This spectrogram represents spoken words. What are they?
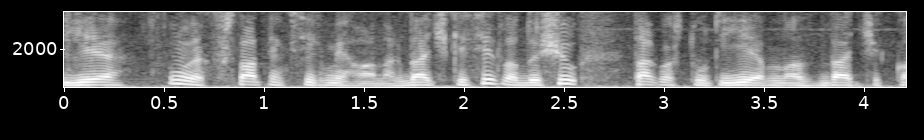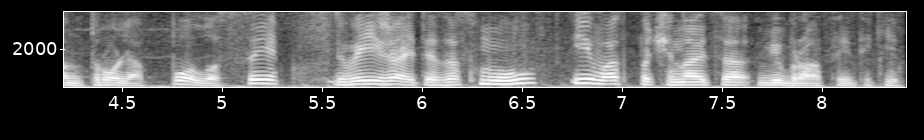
є, ну як в штатних всіх міганах. Датчики світла, дощу. Також тут є в нас датчик контроля полоси. Виїжджаєте за смугу і у вас починаються вібрації такі.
